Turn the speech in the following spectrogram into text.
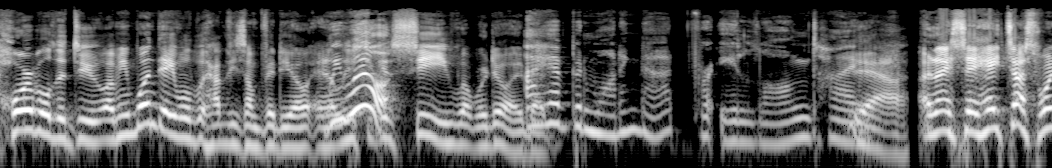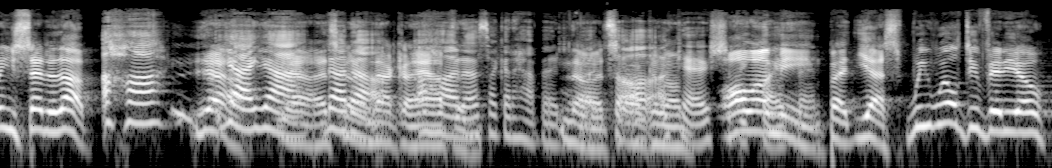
horrible to do. I mean, one day we'll have these on video, and We at least will. you can see what we're doing. I have been wanting that for a long time. Yeah, and I say, hey, Tuss, why don't you set it up? Uh huh. Yeah. Yeah, yeah. Yeah, no, gonna- no. not gonna Uh-huh, that's not gonna happen. No, But it's so, all, gonna- okay. All on me. then. But yes, we will do video.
